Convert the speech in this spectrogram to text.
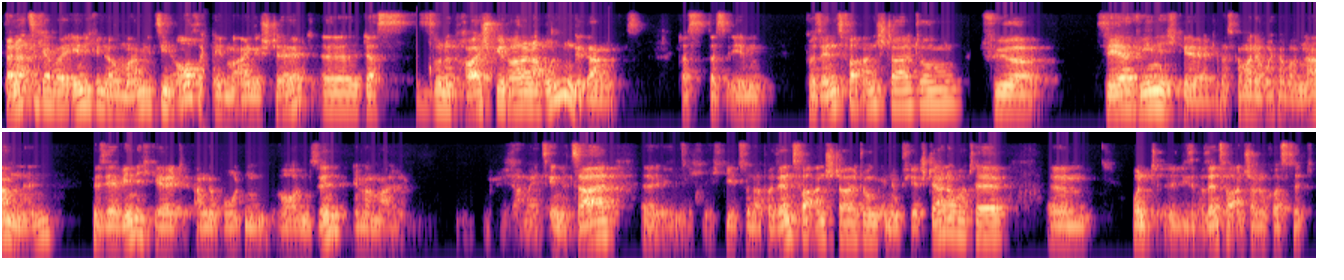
Dann hat sich aber ähnlich wie in der Humanmedizin auch eben eingestellt, äh, dass so eine Preisspirale nach unten gegangen ist. Dass, dass eben Präsenzveranstaltungen für sehr wenig Geld, und das kann man ja ruhig mal beim Namen nennen, für sehr wenig Geld angeboten worden sind. Nehmen wir mal ich sage mal jetzt irgendeine Zahl, äh, ich, ich gehe zu einer Präsenzveranstaltung in einem Vier-Sterne-Hotel ähm, und äh, diese Präsenzveranstaltung kostet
